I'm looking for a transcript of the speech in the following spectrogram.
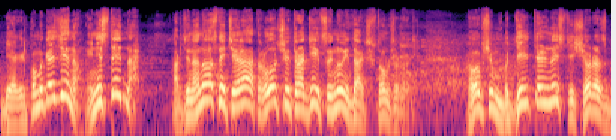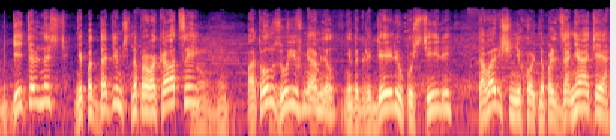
Бегали по магазинам, и не стыдно. Орденоносный театр, лучшие традиции, ну и дальше в том же роде. В общем, бдительность, еще раз бдительность, не поддадимся на провокации. Потом Зуев мямлил, не доглядели, упустили. Товарищи не ходят на политзанятия.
